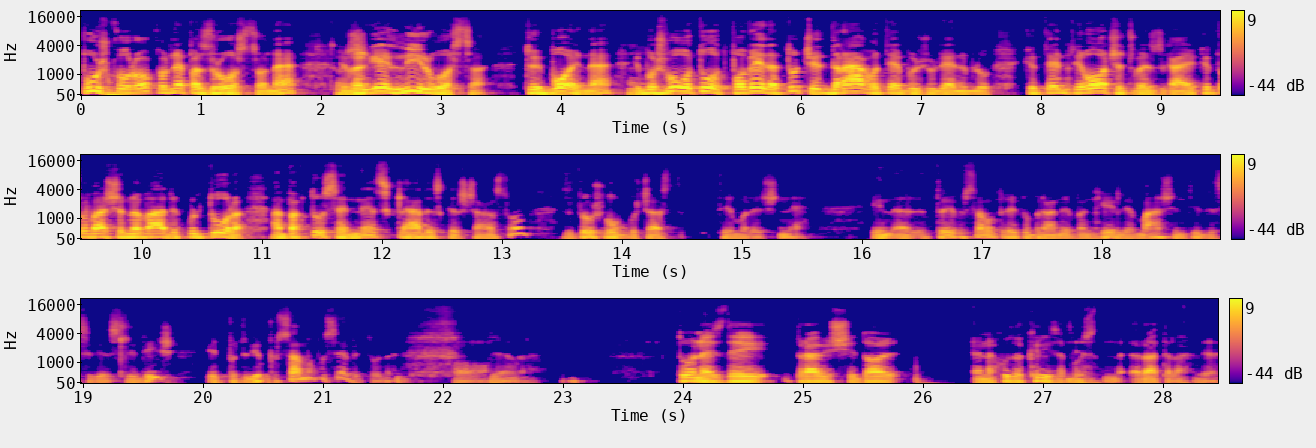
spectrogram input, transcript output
puško v roko, ne pa z rosco. Evangel ni rosca, to je boj. Mm -hmm. In boš mogel to odpovedati, tudi če je drago tebi v življenju bilo, ker tem ti oče tvoje zgaje, ker to vaše navade, kultura. Ampak to se ne sklada s krščanstvom, zato boš mogel počasi temu reči ne. In uh, to je samo preko branja evangelija, imaš in ti, da se ga slediš, in potem po samo po sebi to. Oh, ja. To ne zdaj praviš, je dol ena huda kriza, postratela. Ja. Ja.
